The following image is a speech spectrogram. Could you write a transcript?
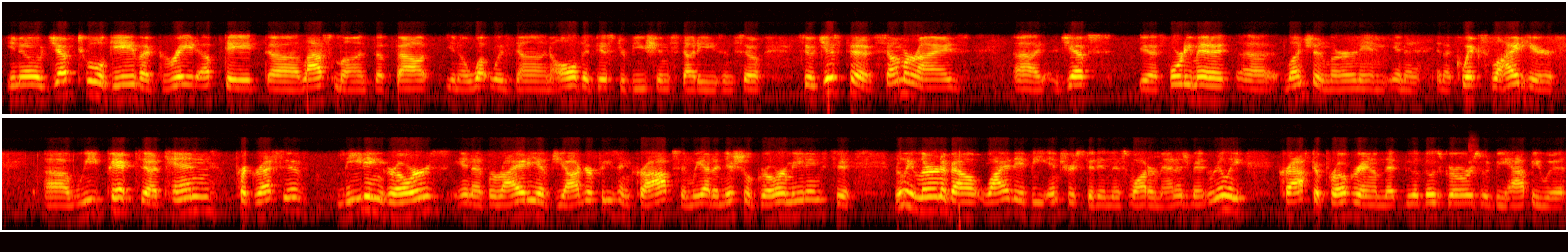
you know, Jeff Toole gave a great update uh, last month about, you know, what was done, all the distribution studies. And so, so just to summarize uh, Jeff's yeah, 40 minute uh, lunch and learn in, in, a, in a quick slide here. Uh, we picked uh, 10 progressive leading growers in a variety of geographies and crops, and we had initial grower meetings to really learn about why they'd be interested in this water management, really craft a program that those growers would be happy with.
